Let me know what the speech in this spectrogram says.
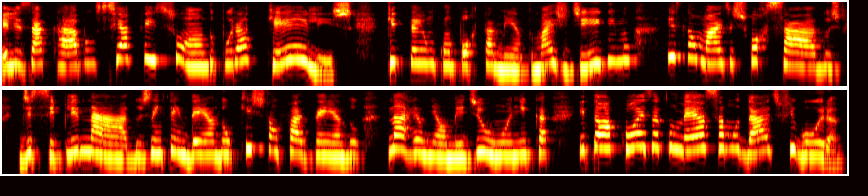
eles acabam se afeiçoando por aqueles que têm um comportamento mais digno e são mais esforçados, disciplinados, entendendo o que estão fazendo na reunião mediúnica. Então a coisa começa a mudar de figura.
